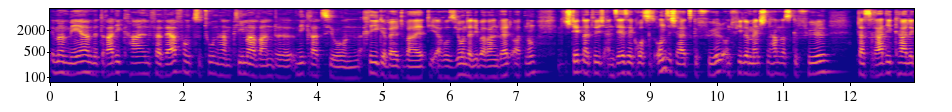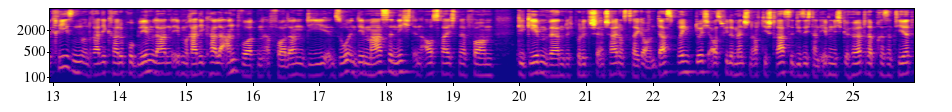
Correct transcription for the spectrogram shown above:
immer mehr mit radikalen Verwerfungen zu tun haben, Klimawandel, Migration, Kriege weltweit, die Erosion der liberalen Weltordnung, steht natürlich ein sehr, sehr großes Unsicherheitsgefühl und viele Menschen haben das Gefühl, dass radikale Krisen und radikale Problemladen eben radikale Antworten erfordern, die so in dem Maße nicht in ausreichender Form gegeben werden durch politische Entscheidungsträger. Und das bringt durchaus viele Menschen auf die Straße, die sich dann eben nicht gehört, repräsentiert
